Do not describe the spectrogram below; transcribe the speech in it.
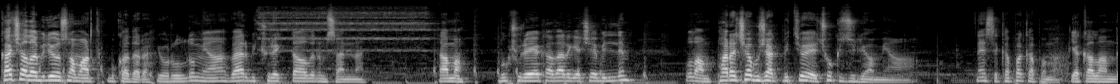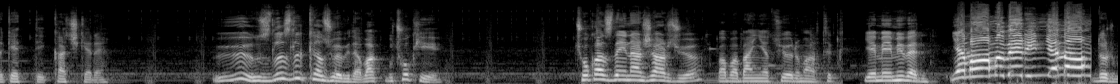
Kaç alabiliyorsam artık bu kadara. Yoruldum ya. Ver bir kürek daha alırım senden. Tamam. Bu küreye kadar geçebildim. Ulan para çabucak bitiyor ya çok üzülüyorum ya. Neyse kapa kapımı. Yakalandık ettik kaç kere. Üü, hızlı hızlı kazıyor bir de bak bu çok iyi. Çok az da enerji harcıyor. Baba ben yatıyorum artık. Yemeğimi verin. Yemeğimi verin yemeğim. Dur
